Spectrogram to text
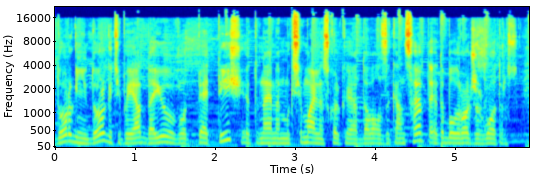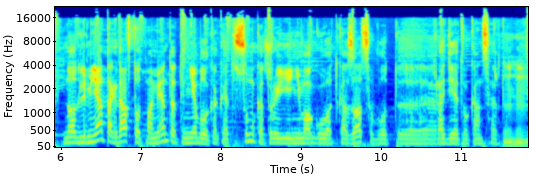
дорого, недорого. Типа, я отдаю вот 5 тысяч, это, наверное, максимально, сколько я отдавал за концерт. Это был Роджер Уотерс. Но для меня тогда, в тот момент, это не была какая-то сумма, которой я не могу отказаться вот э, ради этого концерта. Мгм.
